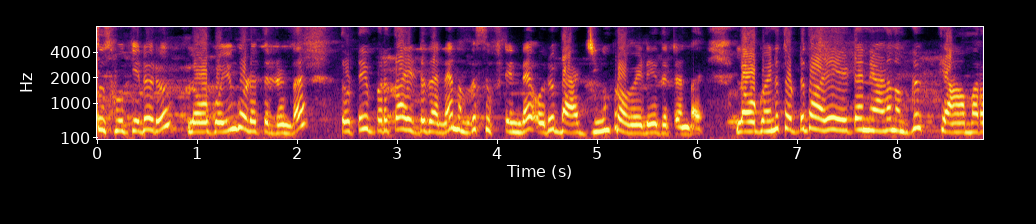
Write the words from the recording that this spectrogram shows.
സുസുക്കിയുടെ ഒരു ലോഗോയും കൊടുത്തിട്ടുണ്ട്. തൊട്ട് ഇപ്പുറത്തായിട്ട് തന്നെ നമുക്ക് സ്വിഫ്റ്റിന്റെ ഒരു ബാഡ്ജിങ്ങും പ്രൊവൈഡ് ചെയ്തിട്ടുണ്ട്. ലോഗോയിന് തൊട്ട് താഴെയായിട്ട് തന്നെയാണ് നമുക്ക് ക്യാമറ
